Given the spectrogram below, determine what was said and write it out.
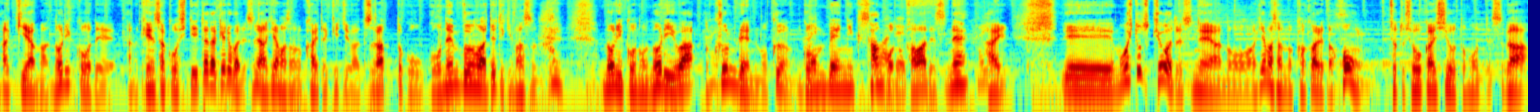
秋山紀子であの検索をしていただければですね、秋山さんの書いた記事はずらっとこう5年分は出てきますんで、はい、紀子ののりは、訓練の訓、ごんべんに3本の川ですね。はい、はい、でもう一つ今日はですね、あの秋山さんの書かれた本をちょっと紹介しようと思うんですが、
